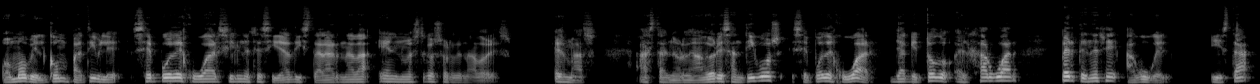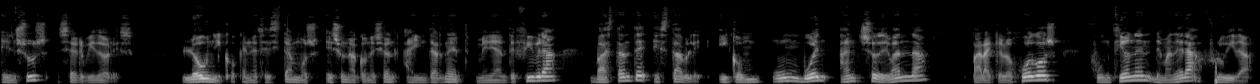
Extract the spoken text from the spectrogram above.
o móvil compatible se puede jugar sin necesidad de instalar nada en nuestros ordenadores. Es más, hasta en ordenadores antiguos se puede jugar, ya que todo el hardware pertenece a Google y está en sus servidores. Lo único que necesitamos es una conexión a Internet mediante fibra bastante estable y con un buen ancho de banda para que los juegos funcionen de manera fluida.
